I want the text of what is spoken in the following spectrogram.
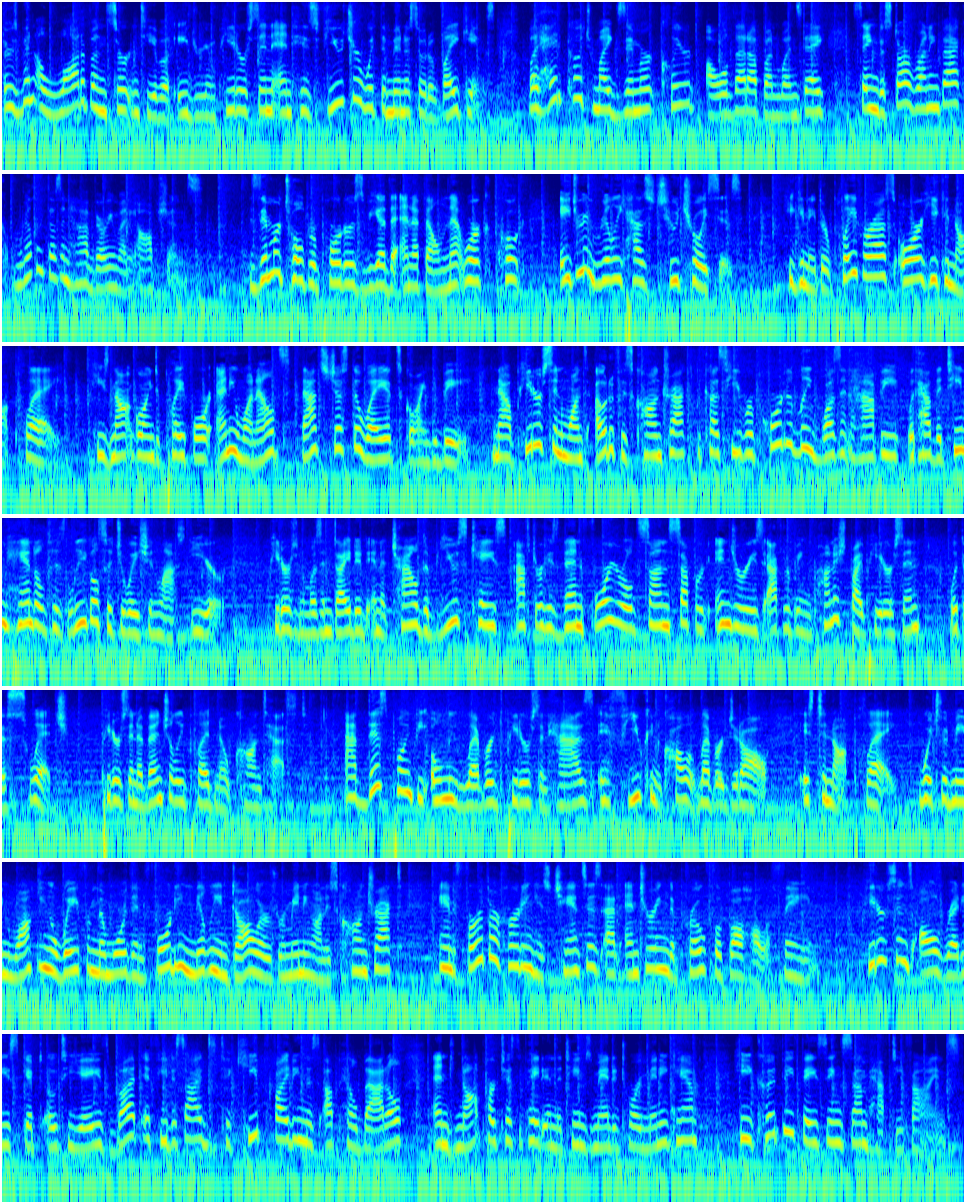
There's been a lot of uncertainty about Adrian Peterson and his future with the Minnesota Vikings, but head coach Mike Zimmer cleared all of that up on Wednesday, saying the star running back really doesn't have very many options. Zimmer told reporters via the NFL network, quote, Adrian really has two choices. He can either play for us or he cannot play. He's not going to play for anyone else, that's just the way it's going to be. Now, Peterson wants out of his contract because he reportedly wasn't happy with how the team handled his legal situation last year. Peterson was indicted in a child abuse case after his then four year old son suffered injuries after being punished by Peterson with a switch. Peterson eventually pled no contest. At this point, the only leverage Peterson has, if you can call it leverage at all, is to not play, which would mean walking away from the more than $40 million remaining on his contract and further hurting his chances at entering the Pro Football Hall of Fame. Peterson's already skipped OTAs, but if he decides to keep fighting this uphill battle and not participate in the team's mandatory minicamp, he could be facing some hefty fines.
